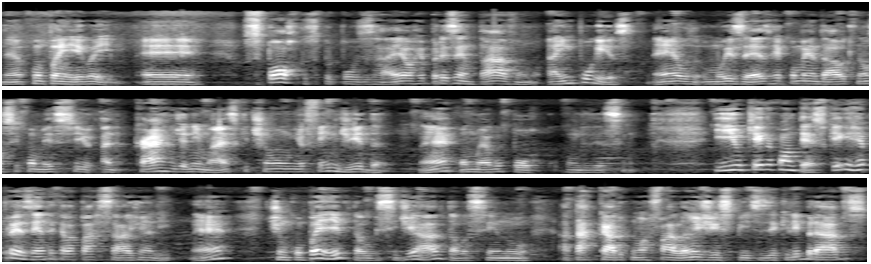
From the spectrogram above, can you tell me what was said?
né, o companheiro aí. É, os porcos para o povo de Israel representavam a impureza. Né? O Moisés recomendava que não se comesse carne de animais que tinham unha fendida, né? como era o porco, vamos dizer assim. E o que, que acontece? O que, que representa aquela passagem ali? Né? Tinha um companheiro que estava obsidiado, estava sendo atacado por uma falange de espíritos desequilibrados.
